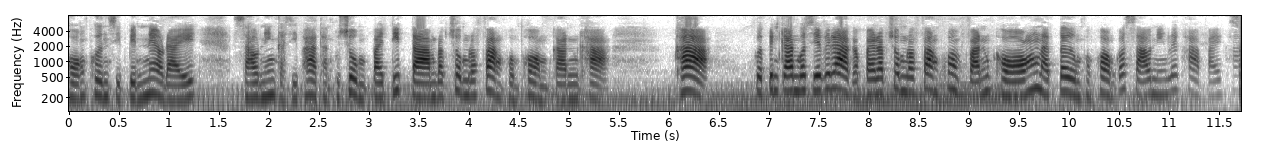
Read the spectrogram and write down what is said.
ของเพิ่นสิเป็นแนวใดสาวนิ้งกับสิพาท่านผู้ชม ไปติดตามรับชมรับฟังพร้อมๆกันค่ะ ค่ะ พื่อเป็นการบ่เสียเวลากับไปรับชมรับฟังความฝันของนาเติมพร้อมๆก็สาวนิ้งเลยค่ะไปค่ะส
